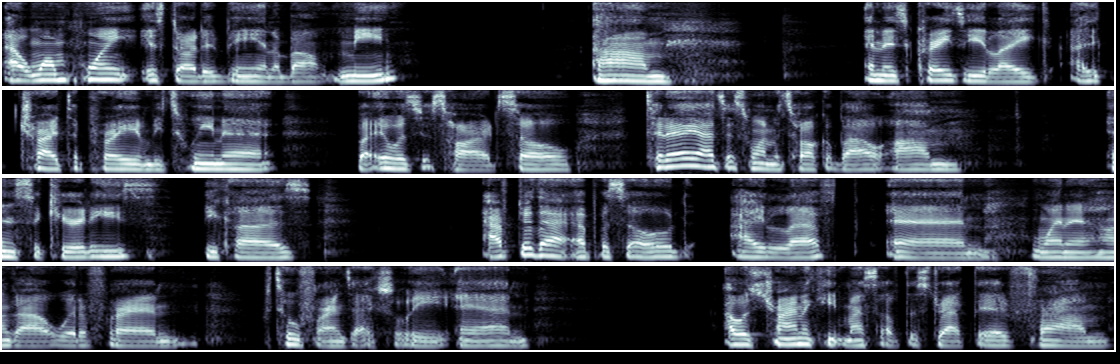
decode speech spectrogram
at one point, it started being about me. Um, and it's crazy. Like, I tried to pray in between it but it was just hard. So today I just want to talk about um, insecurities because after that episode, I left and went and hung out with a friend, two friends actually, and I was trying to keep myself distracted from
